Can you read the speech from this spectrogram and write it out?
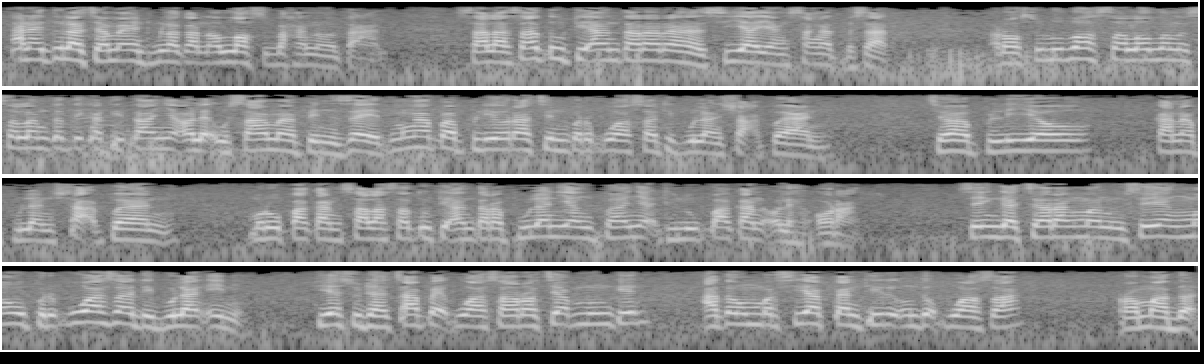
Karena itulah jamaah yang dimulakan Allah Subhanahu wa taala. Salah satu di antara rahasia yang sangat besar. Rasulullah sallallahu alaihi wasallam ketika ditanya oleh Usama bin Zaid, mengapa beliau rajin berpuasa di bulan Sya'ban? Jawab beliau, karena bulan Sya'ban merupakan salah satu di antara bulan yang banyak dilupakan oleh orang. Sehingga jarang manusia yang mau berpuasa di bulan ini. Dia sudah capek puasa Rajab mungkin atau mempersiapkan diri untuk puasa Ramadan.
